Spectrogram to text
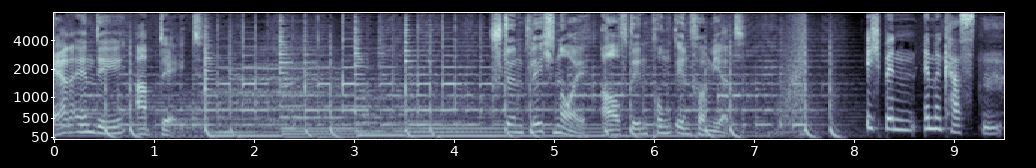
RND Update. Stündlich neu. Auf den Punkt informiert. Ich bin Imme Kasten.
